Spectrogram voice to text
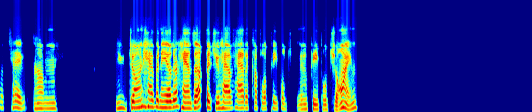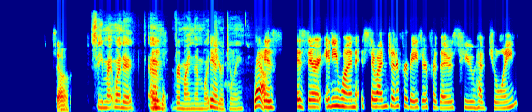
Okay. Um, you don't have any other hands up, but you have had a couple of people, new people join. So, so you might want to um, is, remind them what yeah. you're doing. Yeah. Is is there anyone? So I'm Jennifer Baser. For those who have joined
